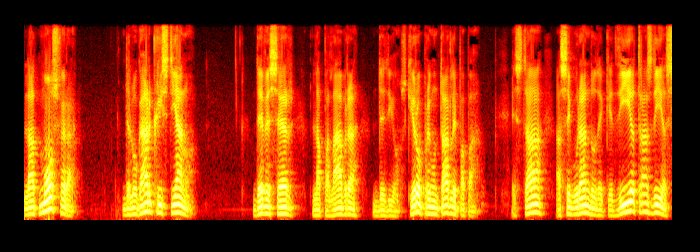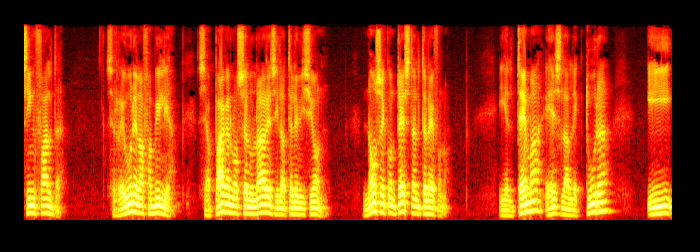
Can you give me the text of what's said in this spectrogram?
la atmósfera del hogar cristiano debe ser la palabra de Dios. Quiero preguntarle, papá, ¿está asegurando de que día tras día, sin falta, se reúne la familia, se apagan los celulares y la televisión, no se contesta el teléfono, y el tema es la lectura y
